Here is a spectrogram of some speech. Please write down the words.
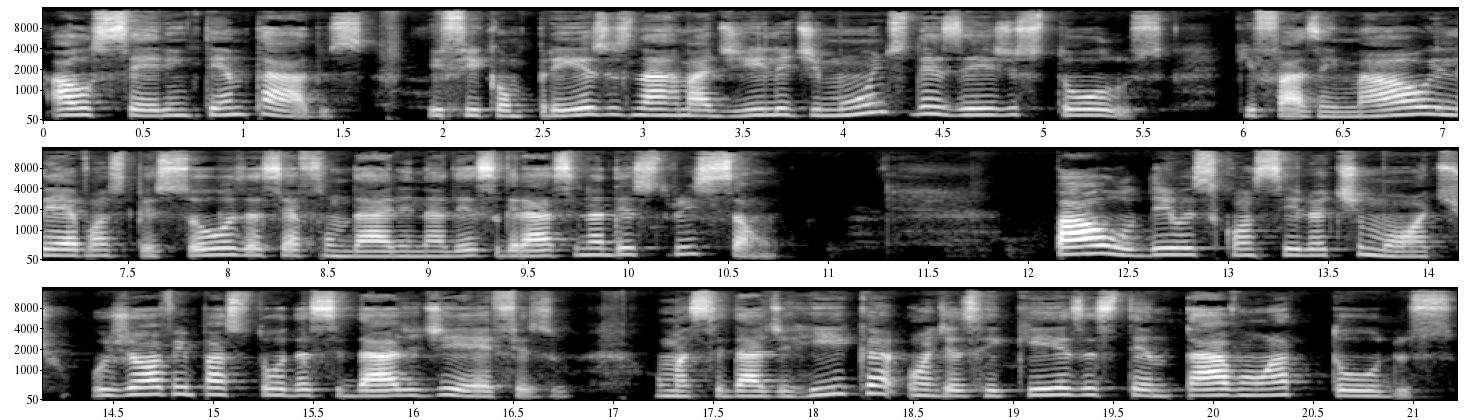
ao serem tentados e ficam presos na armadilha de muitos desejos tolos que fazem mal e levam as pessoas a se afundarem na desgraça e na destruição. Paulo deu esse conselho a Timóteo, o jovem pastor da cidade de Éfeso, uma cidade rica onde as riquezas tentavam a todos,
